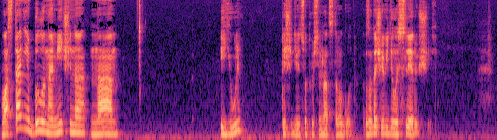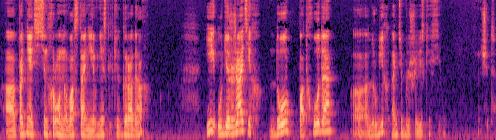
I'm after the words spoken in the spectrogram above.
восстание было намечено на июль 1918 года. Задача виделась следующей. А, поднять синхронно восстание в нескольких городах и удержать их до подхода а, других антибольшевистских сил. Значит,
